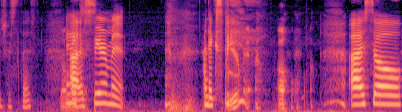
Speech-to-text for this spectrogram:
is just this? No An Uh, experiment. An experience. Spearmint. Oh. Uh, so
